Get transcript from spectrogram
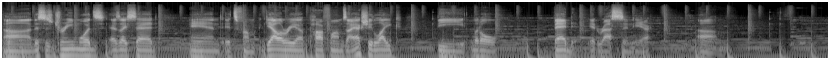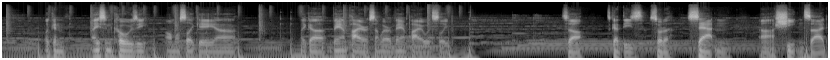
Uh, this is Dreamwoods, as I said, and it's from Galleria Parfums. I actually like the little bed it rests in here. Um, looking nice and cozy, almost like a uh, like a vampire somewhere a vampire would sleep. So it's got these sort of satin uh, sheet inside.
